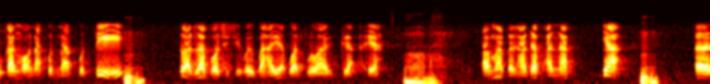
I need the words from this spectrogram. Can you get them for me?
bukan mau nakut-nakuti, Mm-mm. itu adalah posisi berbahaya buat keluarga ya. Wow. Sama terhadap anak ya Mm-mm. eh,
